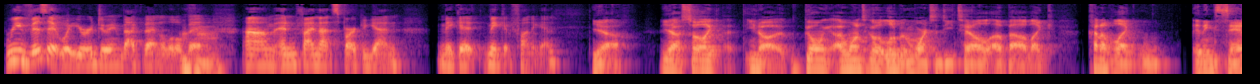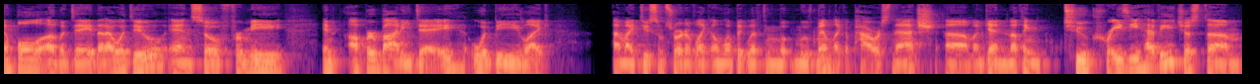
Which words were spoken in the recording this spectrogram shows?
revisit what you were doing back then a little mm-hmm. bit um, and find that spark again make it make it fun again yeah yeah, so like you know, going I wanted to go a little bit more into detail about like kind of like an example of a day that I would do. And so for me, an upper body day would be like I might do some sort of like Olympic lifting mo- movement, like a power snatch. Um, again, nothing too crazy heavy, just um,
